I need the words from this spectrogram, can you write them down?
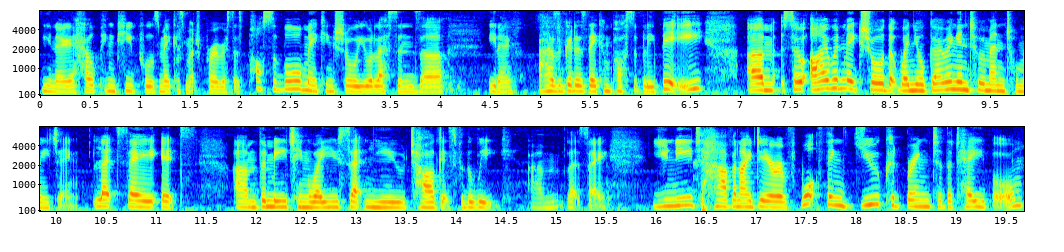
you know helping pupils make as much progress as possible making sure your lessons are you know as good as they can possibly be um, so i would make sure that when you're going into a mentor meeting let's say it's um, the meeting where you set new targets for the week um, let's say you need to have an idea of what things you could bring to the table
